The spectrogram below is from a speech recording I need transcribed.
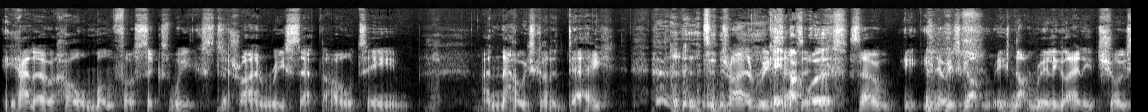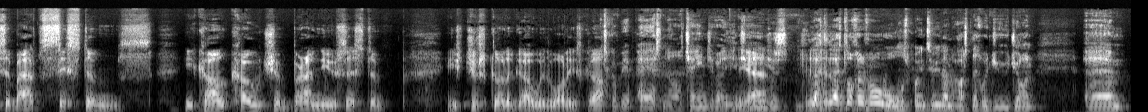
he had a whole month or six weeks to yeah. try and reset the whole team and now he's got a day to try and reset. He came back it. worse. So you know he's got he's not really got any choice about systems. He can't coach a brand new system. He's just got to go with what he's got. It's got to be a personal change if anything yeah. changes. Yeah. Let's look at it from a Wolves point of view then. I'll stick with you, John. Um,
